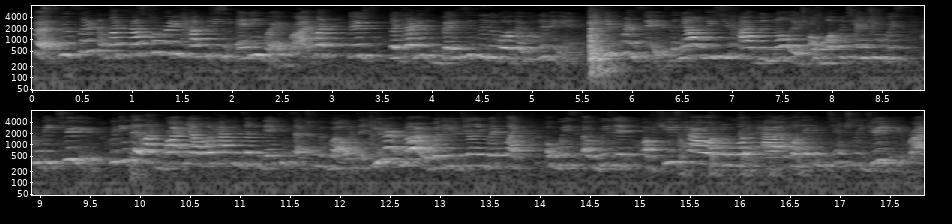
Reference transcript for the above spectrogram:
First, we would say that like that's already happening anyway, right? Like there's like that is basically the world that we're living in. The difference is that now at least you have the knowledge of what potential risk could be to you. We think that like right now what happens under their conception of the world is that you don't know whether you're dealing with like a, wiz- a wizard of huge power or a lot of power and what they can potentially do to you, right?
